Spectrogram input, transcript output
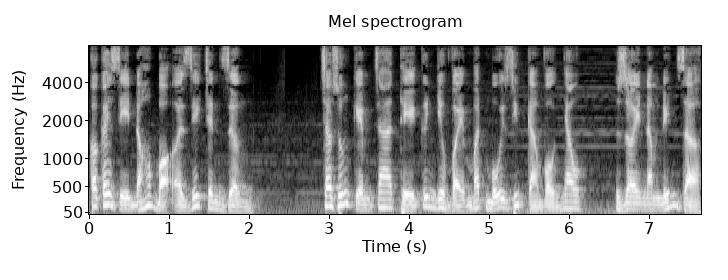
Có cái gì đó bỏ ở dưới chân giường trao xuống kiểm tra thì cứ như vậy mất mũi díp cả vào nhau. Rồi nằm đến giờ,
